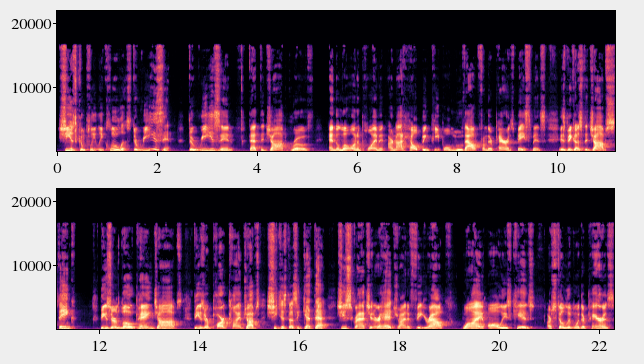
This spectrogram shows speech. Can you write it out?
she is completely clueless. The reason, the reason that the job growth and the low unemployment are not helping people move out from their parents' basements is because the jobs stink. These are low paying jobs. These are part time jobs. She just doesn't get that. She's scratching her head trying to figure out why all these kids are still living with their parents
